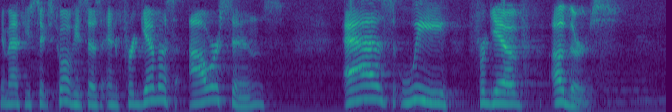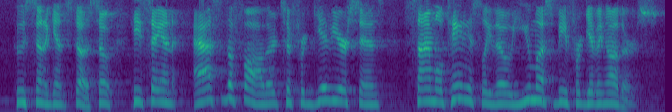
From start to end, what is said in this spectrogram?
In Matthew 6 12, he says, And forgive us our sins as we forgive others who sin against us. So he's saying, Ask the Father to forgive your sins. Simultaneously, though, you must be forgiving others.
